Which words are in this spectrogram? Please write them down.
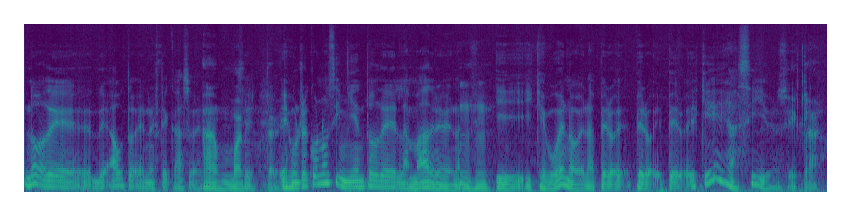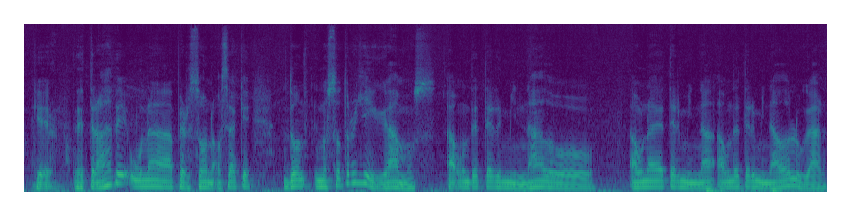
No, de, auto en este caso. Ah, bueno. Es un reconocimiento de la madre, ¿verdad? y, qué bueno, ¿verdad? Pero, pero, pero es que es así, ¿verdad? Sí, claro. Que detrás de una persona, o sea que nosotros llegamos a un determinado, a, una determina, a un determinado lugar,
